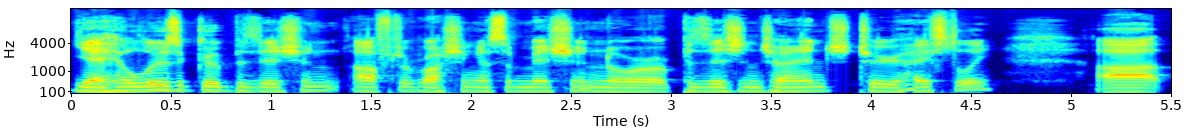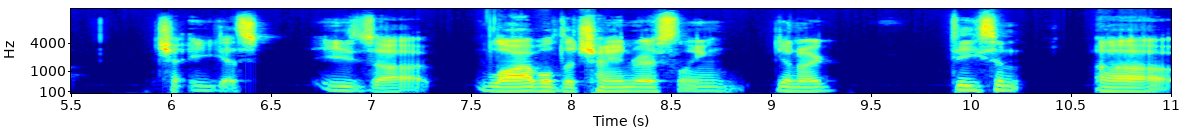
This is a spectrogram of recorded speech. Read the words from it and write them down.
yeah, he'll lose a good position after rushing a submission or a position change too hastily. Uh, he gets he's uh liable to chain wrestling. You know, decent uh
